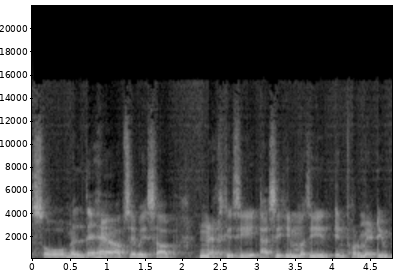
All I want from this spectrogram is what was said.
so मिलते हैं आपसे भाई साहब नेक्स्ट किसी ऐसी ही मज़ीद इंफॉर्मेटिव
